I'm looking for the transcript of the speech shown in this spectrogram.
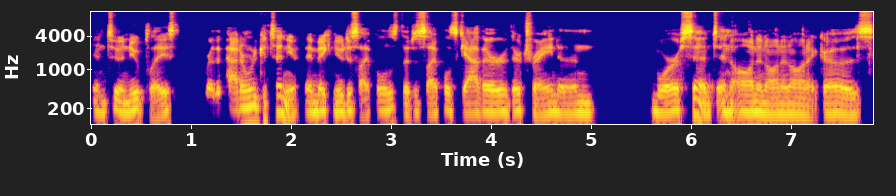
into a new place where the pattern would continue. They make new disciples the disciples gather they're trained and then more are sent and on and on and on it goes.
